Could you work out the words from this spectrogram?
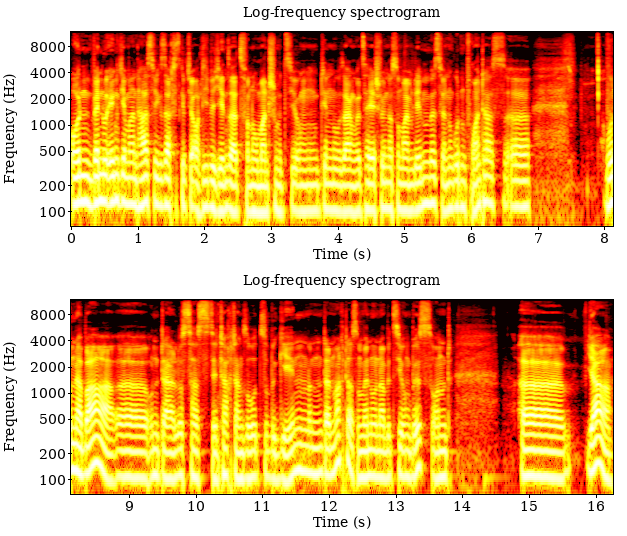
und wenn du irgendjemanden hast, wie gesagt, es gibt ja auch Liebe jenseits von romantischen Beziehungen, denen du sagen willst, hey, schön, dass du in meinem Leben bist, wenn du einen guten Freund hast, äh, wunderbar äh, und da Lust hast, den Tag dann so zu begehen, dann, dann mach das. Und wenn du in einer Beziehung bist und äh, ja,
